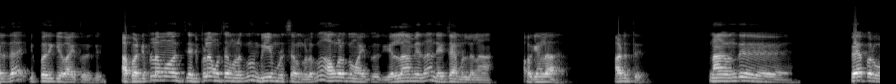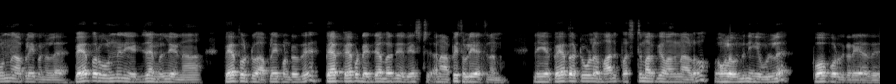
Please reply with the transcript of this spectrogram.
எழுத இப்போதைக்கு வாய்ப்பு இருக்கு. அப்போ டிப்ளமோ டிப்ளமோ முடிச்சவங்களுக்கும் பிஏ முடிச்சவங்களுக்கும் அவங்களுக்கும் வாய்ப்பு இருக்கு. எல்லாமே தான் இந்த எக்ஸாம் எழுதலாம். ஓகேங்களா அடுத்து நான் வந்து பேப்பர் ஒன்று அப்ளை பண்ணல. பேப்பர் ஒன்று நீ எக்ஸாம் இல்லைன்னா பேப்பர் டூ அப்ளை பண்ணுறது பேப்பர் டூ எக்ஸாம் வேஸ்ட் நான் அப்பயே சொல்லியாச்சு நம்ம நீங்கள் பேப்பர் டூவில் மார்க் ஃபஸ்ட் மார்க்கே வாங்கினாலும் உங்களை வந்து நீங்கள் உள்ள போக போகிறது கிடையாது.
